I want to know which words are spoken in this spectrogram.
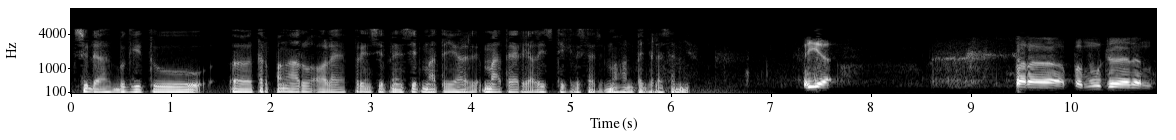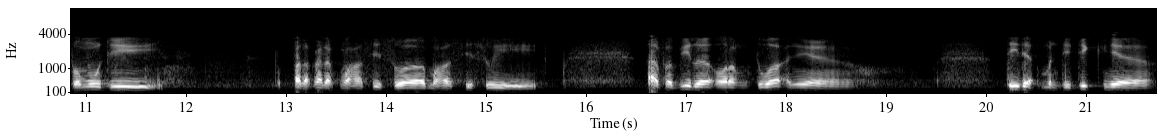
sudah begitu eh, terpengaruh oleh prinsip-prinsip material, materialistik Ustaz mohon penjelasannya Iya. Para pemuda dan pemudi, para anak mahasiswa, mahasiswi, apabila orang tuanya tidak mendidiknya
